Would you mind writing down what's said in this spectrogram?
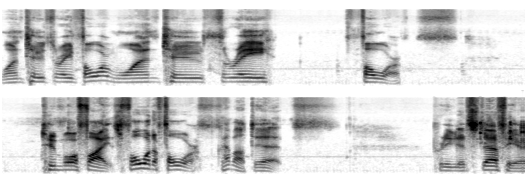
One, two, three, four. One, two, three, four. Two more fights. Four to four. How about that? Pretty good stuff here.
